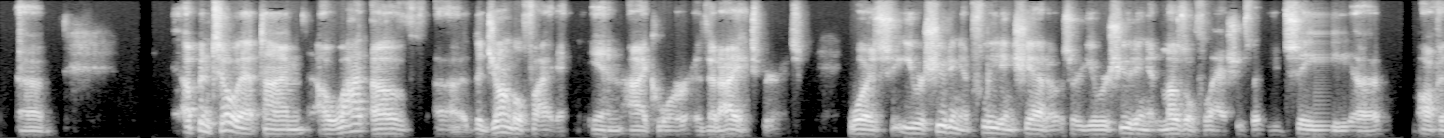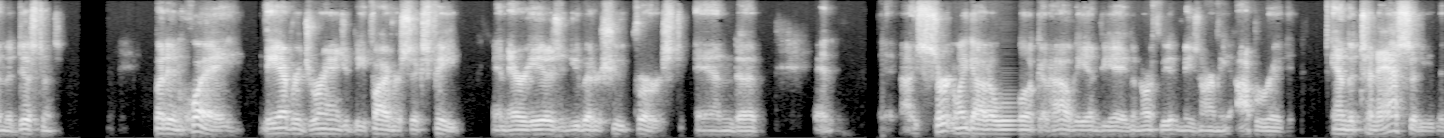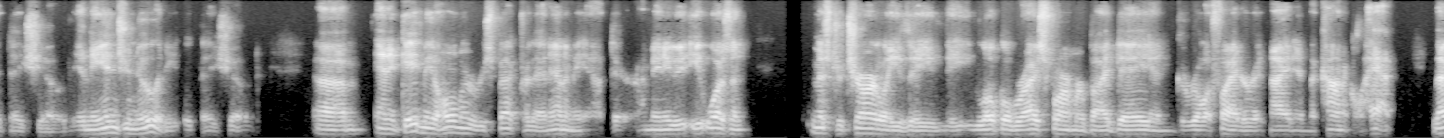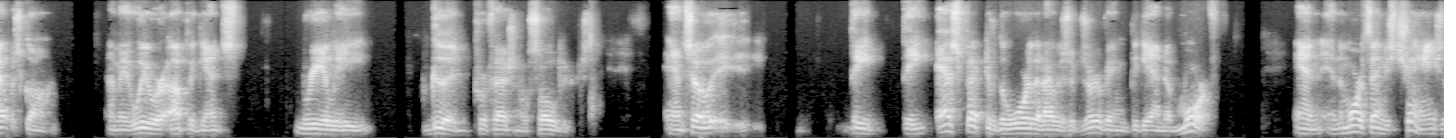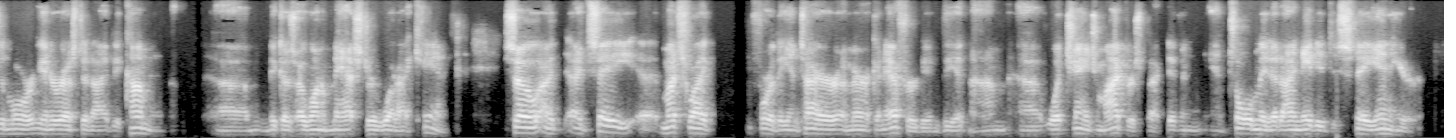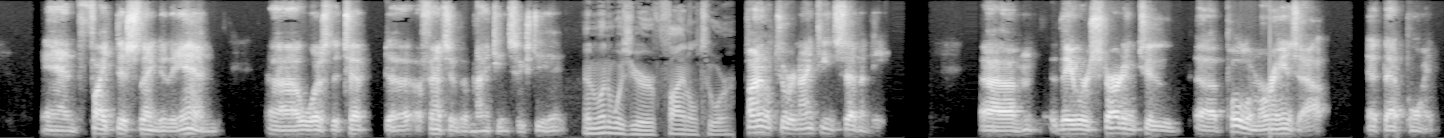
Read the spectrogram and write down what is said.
up until that time, a lot of uh, the jungle fighting in I Corps that I experienced was you were shooting at fleeting shadows or you were shooting at muzzle flashes that you'd see uh, off in the distance. But in Hue, the average range would be five or six feet and there he is, and you better shoot first. And uh, and I certainly got a look at how the NVA, the North Vietnamese Army, operated, and the tenacity that they showed, and the ingenuity that they showed. Um, and it gave me a whole new respect for that enemy out there. I mean, it, it wasn't Mr. Charlie, the the local rice farmer by day and guerrilla fighter at night in the conical hat. That was gone. I mean, we were up against really good professional soldiers. And so eh, the the aspect of the war that I was observing began to morph. And, and the more things change, the more interested I become in them um, because I want to master what I can. So I, would say, uh, much like for the entire American effort in Vietnam, uh, what changed my perspective and, and, told me that I needed to stay in here and fight this thing to the end uh, was the Tet uh, Offensive of 1968. And when was your final tour? Final tour, 1970. Um, they were starting to uh, pull the Marines out at that point.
